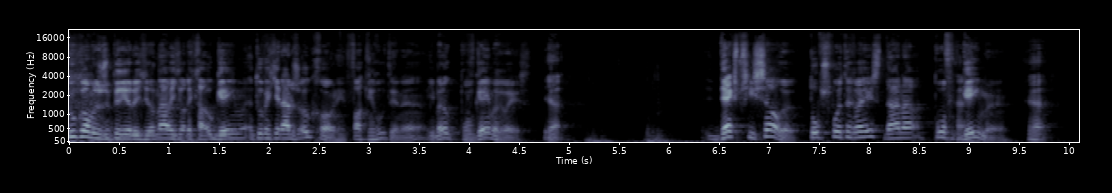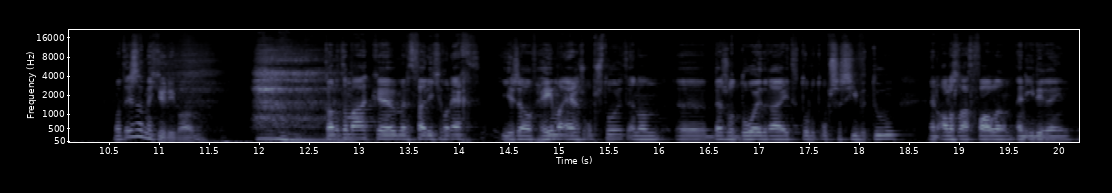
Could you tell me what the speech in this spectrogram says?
toen kwam er dus een periode dat je dacht, nou weet je wat, ik ga ook gamen. En toen werd je daar dus ook gewoon fucking goed in, hè? Je bent ook prof gamer geweest. Ja, Dex precies hetzelfde. Topsporter geweest, daarna prof Ja. gamer. ja. Wat is dat met jullie, man? Kan het te maken hebben met het feit dat je gewoon echt jezelf helemaal ergens opstoort en dan eh, best wel doordraait tot het obsessieve toe en alles laat vallen en iedereen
